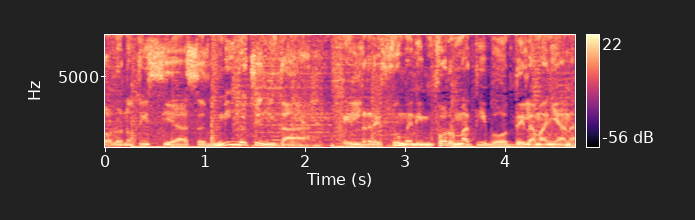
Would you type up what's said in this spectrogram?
Solo Noticias 1080, el resumen informativo de la mañana.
